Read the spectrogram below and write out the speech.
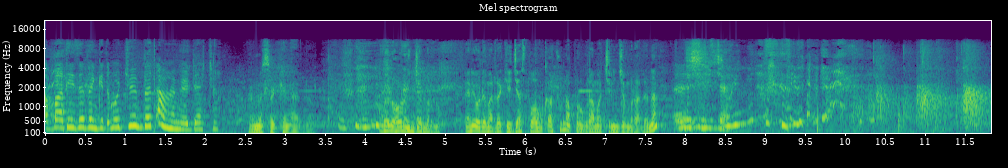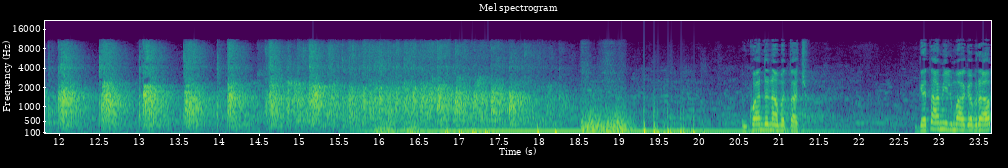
አባቴ የዘፈን ግጥሞችን በጣም ነው የሚወዳቸው። አመሰግናለሁ። በሉ አሁን ልንጀምር ነው። እኔ ወደ መድረክ ሄጄ አስተዋውቃችሁና ፕሮግራማችን እንጀምራለን።? እሺ እንኳን ደህና መጣችሁ። ገጣሚ ይልማ ገብረአብ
